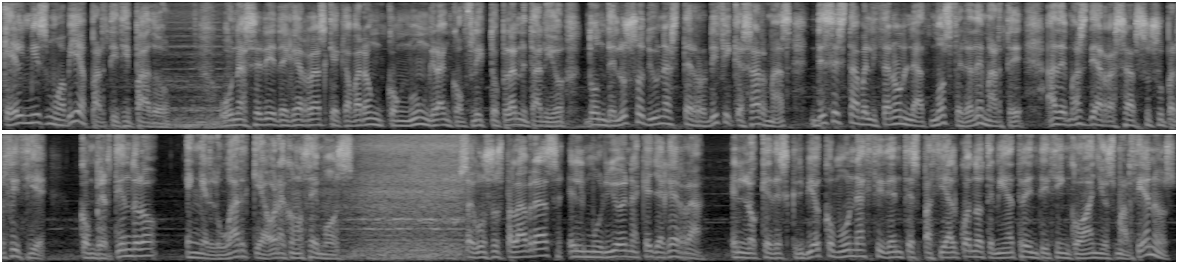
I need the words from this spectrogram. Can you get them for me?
que él mismo había participado. Una serie de guerras que acabaron con un gran conflicto planetario, donde el uso de unas terroríficas armas desestabilizaron la atmósfera de Marte, además de arrasar su superficie, convirtiéndolo en el lugar que ahora conocemos. Según sus palabras, él murió en aquella guerra, en lo que describió como un accidente espacial cuando tenía 35 años marcianos.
